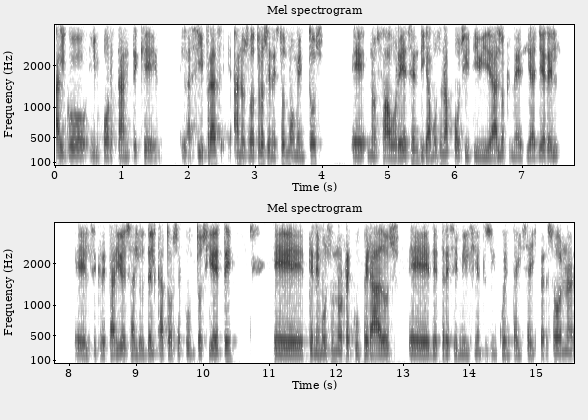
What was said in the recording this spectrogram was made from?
algo importante que las cifras a nosotros en estos momentos eh, nos favorecen, digamos una positividad, lo que me decía ayer el, el secretario de salud del 14.7, eh, tenemos unos recuperados eh, de 13.156 personas,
